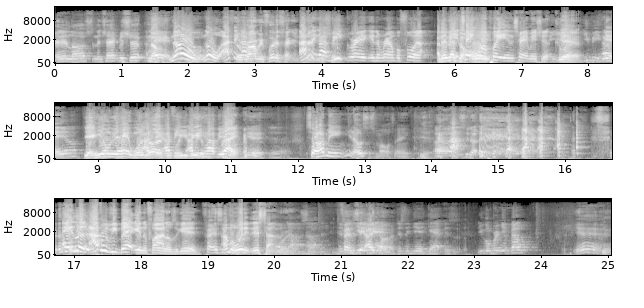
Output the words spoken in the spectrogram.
and then lost in the championship. No, No, no, I think the I, round before the second. I think I beat Greg in the round before. I I think that's the only- played in the championship. You, Yeah. you beat Javier. Yeah, he only had one I loss before beat, you I beat beat him. Javier. Right. Yeah. So I mean, you know, it's a small thing. Uh, you know, Hey, what look, we I will be back in the finals again. Fantasy I'm gonna win it this time Oh, around. nah, so. nah. Just Fantasy icon. Gap, just to get gap is you gonna bring your belt? do. yeah,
